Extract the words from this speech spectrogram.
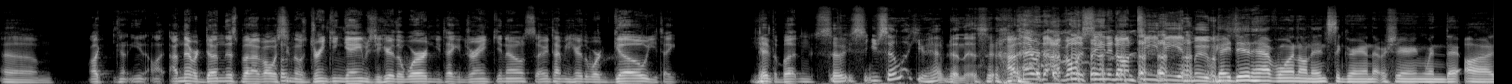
Um, like you know, I've never done this, but I've always seen those drinking games. You hear the word and you take a drink. You know, so anytime you hear the word go, you take you hit the button. So you sound like you have done this. I've never. I've only seen it on TV and movies. They did have one on Instagram that was sharing when they uh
